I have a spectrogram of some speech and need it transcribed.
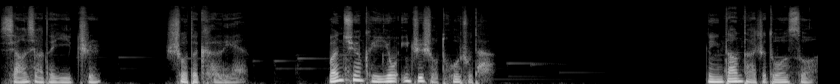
小小的一只，瘦得可怜，完全可以用一只手托住它。铃铛打着哆嗦，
